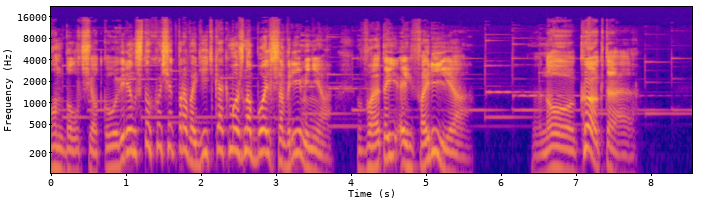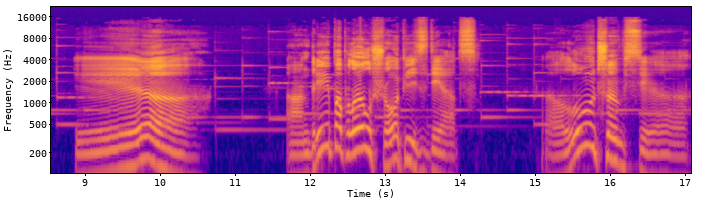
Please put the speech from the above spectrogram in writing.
он был четко уверен, что хочет проводить как можно больше времени в этой эйфории. Ну, как-то? И... Андрей поплыл шо пиздец. Лучше всех.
